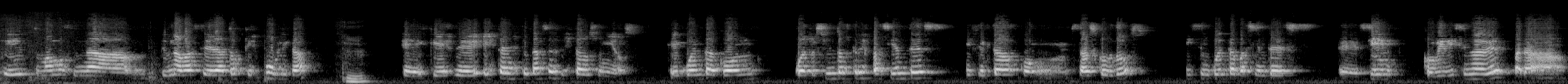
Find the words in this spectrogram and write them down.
que tomamos de una, de una base de datos que es pública, mm. eh, que es de, esta en este caso es de Estados Unidos, que cuenta con 403 pacientes infectados con SARS-CoV-2 y 50 pacientes eh, sin COVID-19 para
